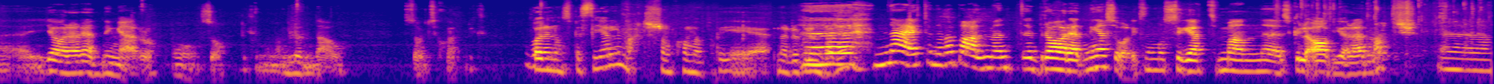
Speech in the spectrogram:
Eh, göra räddningar och, och så. Liksom när man blundade och såg sig själv. Liksom. Var det någon speciell match som kom upp i, när du blundade? Eh, nej, utan det var bara allmänt eh, bra räddningar så liksom. Och se att man eh, skulle avgöra en match. Eh,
